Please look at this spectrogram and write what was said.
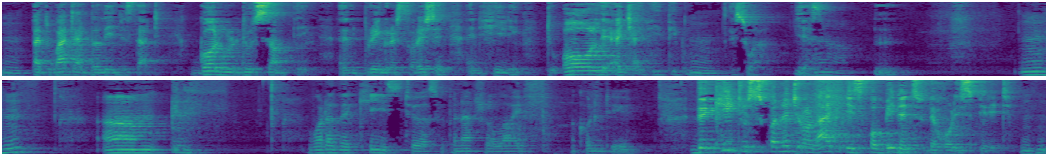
But what I believe is that God will do something and bring restoration and healing to all the HIV people as well. Yes. Yeah. Mm-hmm. Um, what are the keys to a supernatural life, according to you? The key to supernatural life is obedience to the Holy Spirit. Mm-hmm.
